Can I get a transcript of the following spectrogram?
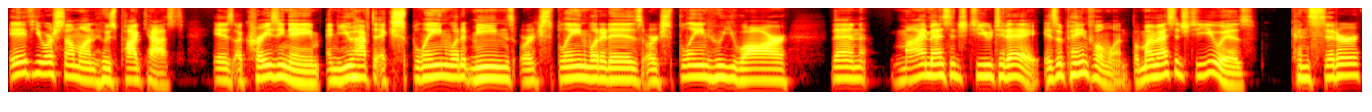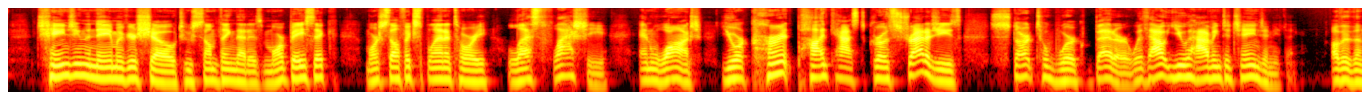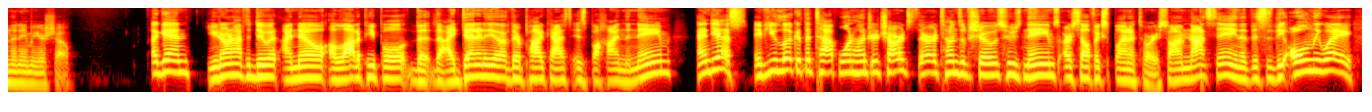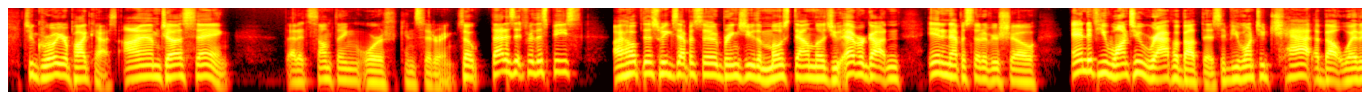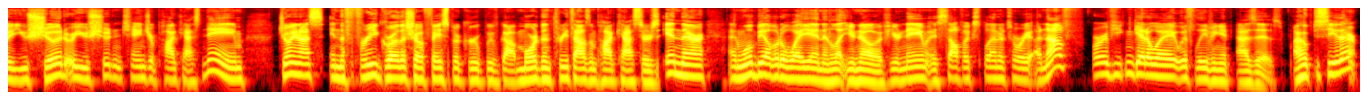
if you are someone whose podcast is a crazy name and you have to explain what it means or explain what it is or explain who you are, then my message to you today is a painful one. But my message to you is consider changing the name of your show to something that is more basic, more self explanatory, less flashy, and watch your current podcast growth strategies start to work better without you having to change anything other than the name of your show. Again, you don't have to do it. I know a lot of people, the, the identity of their podcast is behind the name. And yes, if you look at the top 100 charts, there are tons of shows whose names are self explanatory. So I'm not saying that this is the only way to grow your podcast. I am just saying that it's something worth considering. So that is it for this piece. I hope this week's episode brings you the most downloads you ever gotten in an episode of your show. And if you want to rap about this, if you want to chat about whether you should or you shouldn't change your podcast name, join us in the free Grow the Show Facebook group. We've got more than 3,000 podcasters in there, and we'll be able to weigh in and let you know if your name is self explanatory enough or if you can get away with leaving it as is. I hope to see you there.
